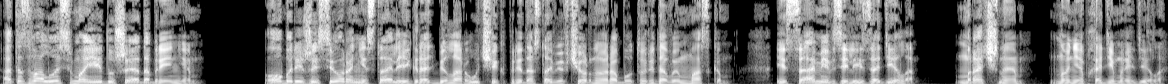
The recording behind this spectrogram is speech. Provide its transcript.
отозвалось в моей душе одобрением. Оба режиссера не стали играть белоручек, предоставив черную работу рядовым маскам, и сами взялись за дело. Мрачное, но необходимое дело.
